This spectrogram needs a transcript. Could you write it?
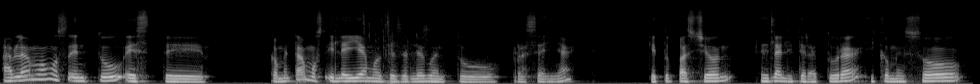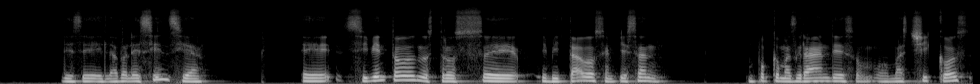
hablábamos en tu este, comentamos y leíamos desde luego en tu reseña que tu pasión es la literatura y comenzó desde la adolescencia. Eh, si bien todos nuestros eh, invitados empiezan un poco más grandes o, más chicos,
